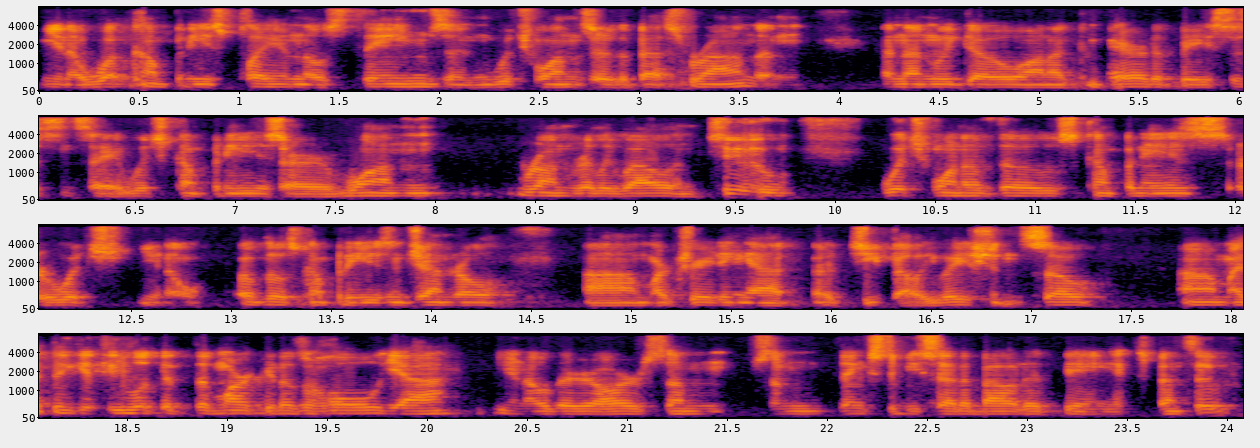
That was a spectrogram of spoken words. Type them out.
you know what companies play in those themes and which ones are the best run. And and then we go on a comparative basis and say which companies are one run really well and two which one of those companies or which you know of those companies in general um, are trading at a cheap valuation. So um, I think if you look at the market as a whole, yeah, you know there are some some things to be said about it being expensive,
